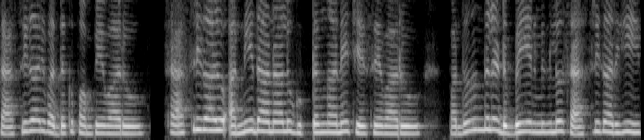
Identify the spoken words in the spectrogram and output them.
శాస్త్రి గారి వద్దకు పంపేవారు. శాస్త్రి గారు అన్ని దానాలు గుప్తంగానే చేసేవారు. పంతొమ్మిది వందల డెబ్బై ఎనిమిదిలో శాస్త్రి గారికి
